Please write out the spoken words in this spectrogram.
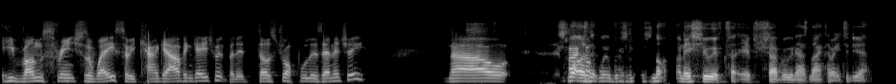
he runs three inches away, so he can get out of engagement, but it does drop all his energy. Now, It's not, it's not an issue if if Shabaroon hasn't activated yet.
